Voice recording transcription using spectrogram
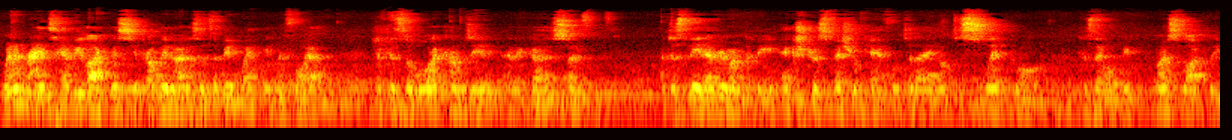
when it rains heavy like this, you probably notice it's a bit wet in the foyer because the water comes in and it goes. So I just need everyone to be extra special careful today, not to slip or because there will be most likely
